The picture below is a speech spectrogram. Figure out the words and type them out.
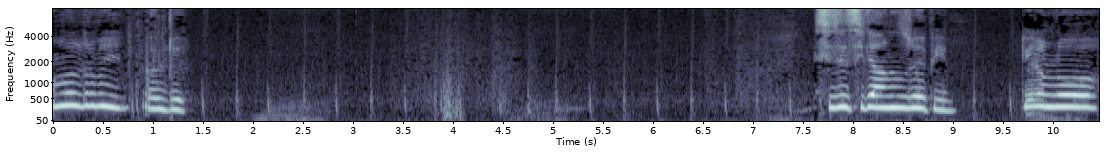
Onu öldürmeyin. Öldü. Sizin silahınızı öpeyim. Gelin lo.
